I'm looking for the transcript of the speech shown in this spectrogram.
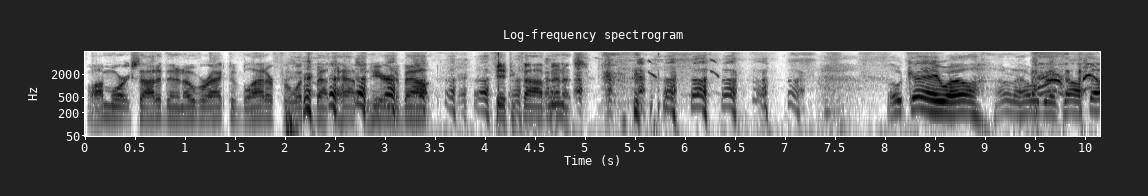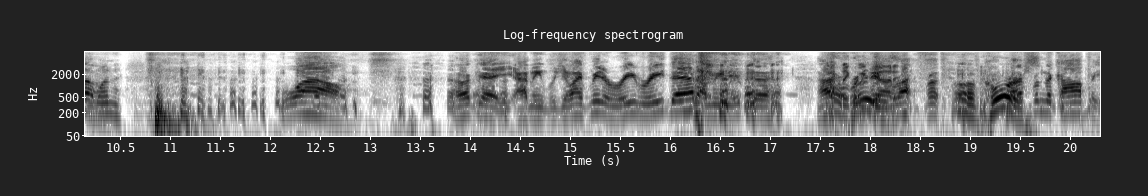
Well, I'm more excited than an overactive bladder for what's about to happen here in about 55 minutes. okay, well, I don't know how we're going to top that one. wow. Okay, I mean, would you like me to reread that? I mean, it, uh, I, think we got right. From, Oh, of course. Right from the copy.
